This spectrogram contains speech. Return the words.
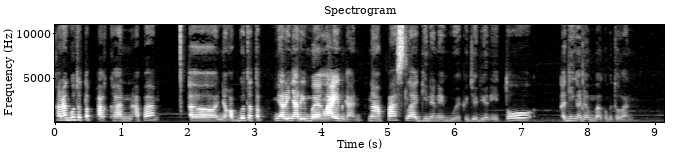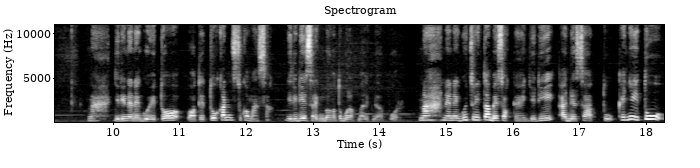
karena gue tetap akan apa eh, nyokap gue tetap nyari-nyari mbak yang lain kan nah pas lagi nenek gue kejadian itu lagi nggak ada mbak kebetulan Nah, jadi nenek gue itu waktu itu kan suka masak. Jadi dia sering banget tuh bolak-balik dapur. Nah, nenek gue cerita besoknya. Jadi ada satu, kayaknya itu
